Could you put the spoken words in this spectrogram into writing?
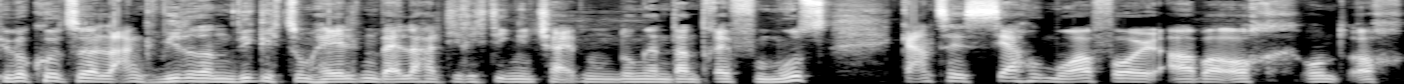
über kurz oder lang wieder dann wirklich zum Helden, weil er halt die richtigen Entscheidungen dann treffen muss. Ganze ist sehr humorvoll, aber auch und auch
